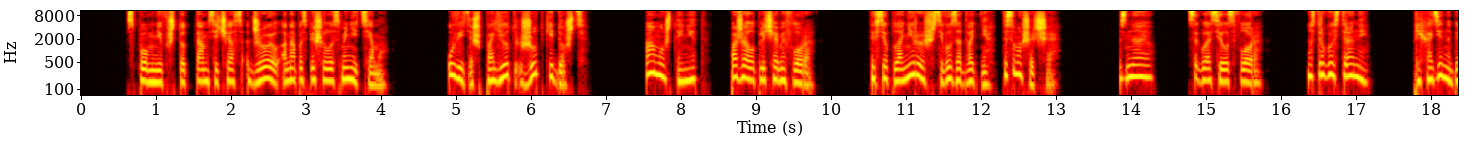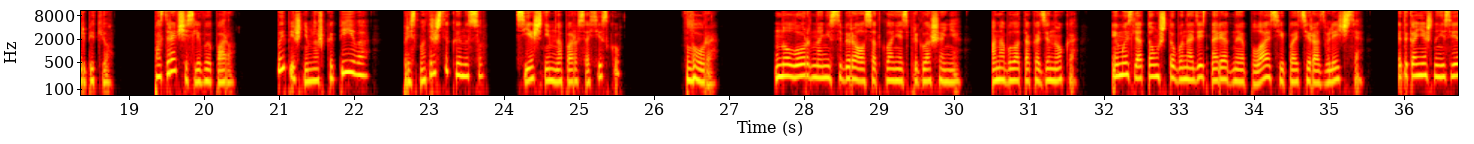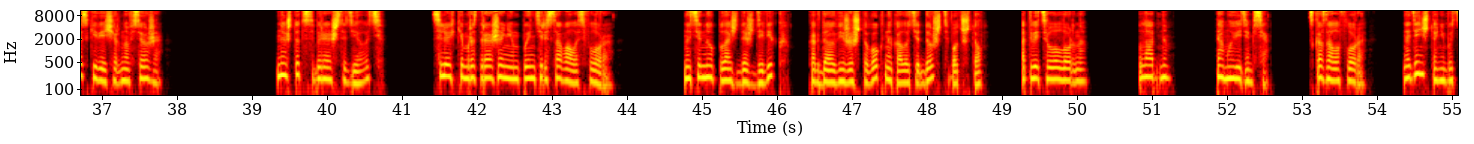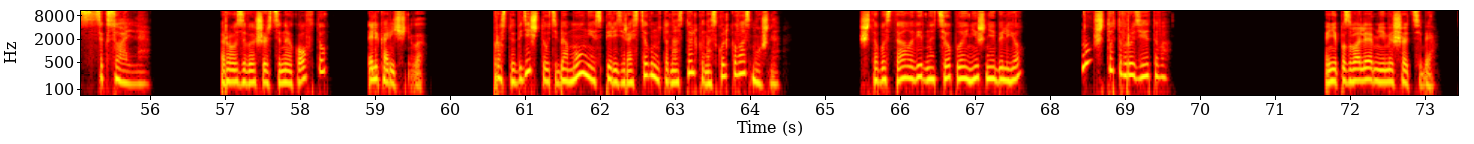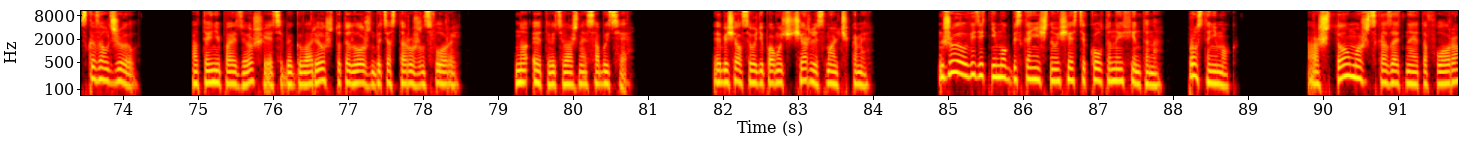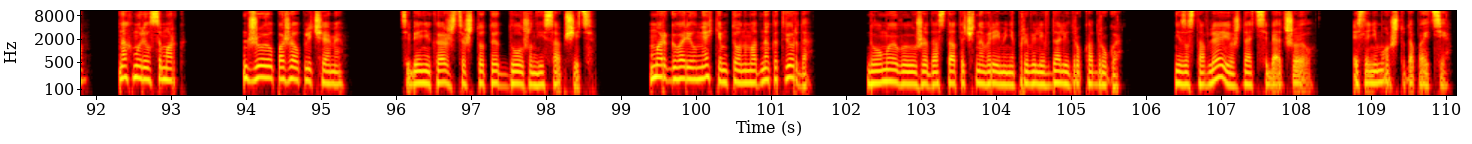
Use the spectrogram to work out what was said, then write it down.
Вспомнив, что там сейчас Джоэл, она поспешила сменить тему. «Увидишь, польет жуткий дождь». «А может и нет», — пожала плечами Флора. «Ты все планируешь всего за два дня. Ты сумасшедшая». «Знаю», — согласилась Флора. «Но с другой стороны, приходи на барбекю. Поздравь счастливую пару. Выпьешь немножко пива, присмотришься к Иннесу, съешь с ним на пару сосиску». «Флора». Но Лорна не собиралась отклонять приглашение. Она была так одинока, и мысль о том, чтобы надеть нарядное платье и пойти развлечься, это, конечно, не светский вечер, но все же. «Ну и что ты собираешься делать?» С легким раздражением поинтересовалась Флора. «Натяну плащ-дождевик, когда увижу, что в окна колотит дождь, вот что», — ответила Лорна. «Ладно, там увидимся», — сказала Флора. «Надень что-нибудь сексуальное». «Розовую шерстяную кофту или коричневую?» Просто убедись, что у тебя молния спереди расстегнута настолько, насколько возможно. Чтобы стало видно теплое нижнее белье? Ну, что-то вроде этого. «И не позволяй мне мешать тебе», — сказал Джоэл. «А ты не пойдешь, я тебе говорил, что ты должен быть осторожен с Флорой. Но это ведь важное событие. Я обещал сегодня помочь Чарли с мальчиками». Джоэл видеть не мог бесконечного счастья Колтона и Финтона. Просто не мог. «А что может сказать на это Флора?» — нахмурился Марк. Джоэл пожал плечами. «Тебе не кажется, что ты должен ей сообщить?» Марк говорил мягким тоном, однако твердо. «Думаю, вы уже достаточно времени провели вдали друг от друга. Не заставляй ее ждать себя, Джоэл, если не можешь туда пойти».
